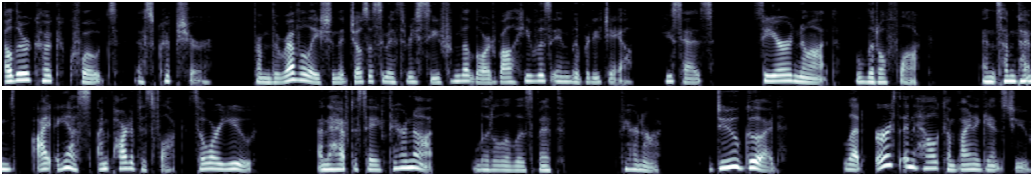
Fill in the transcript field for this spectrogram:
Elder Cook quotes a scripture from the revelation that Joseph Smith received from the Lord while he was in Liberty Jail. He says, Fear not, little flock. And sometimes I, yes, I'm part of his flock. So are you. And I have to say, Fear not, little Elizabeth. Fear not. Do good. Let earth and hell combine against you.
